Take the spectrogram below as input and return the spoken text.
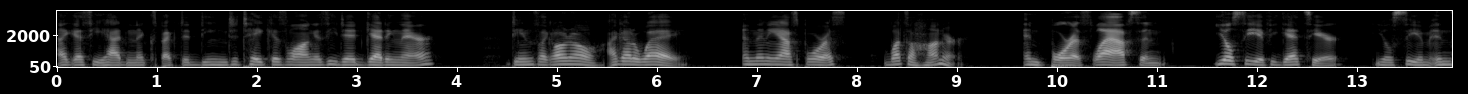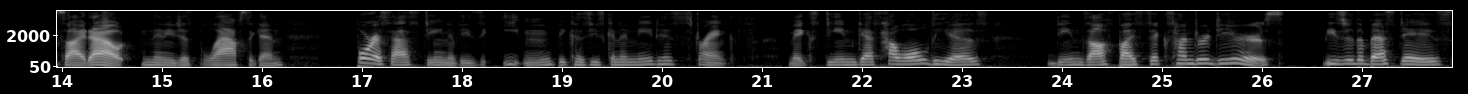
I guess he hadn't expected Dean to take as long as he did getting there. Dean's like, Oh no, I got away. And then he asks Boris, What's a hunter? And Boris laughs, and you'll see if he gets here. You'll see him inside out, and then he just laughs again. Boris asks Dean if he's eaten because he's going to need his strength. Makes Dean guess how old he is. Dean's off by 600 years. These are the best days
